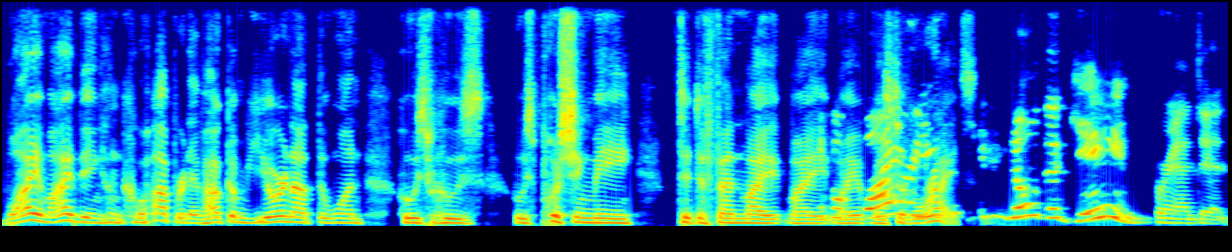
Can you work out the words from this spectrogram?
why am i being uncooperative how come you're not the one who's who's who's pushing me to defend my my But my, my civil you, rights You know the game, Branden.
